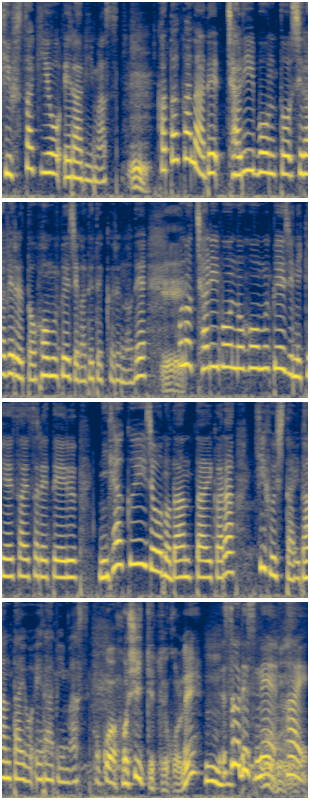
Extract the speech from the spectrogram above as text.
寄付先を選びます。うん。カタカナでチャリ本と調べるとホームページが出てくるので、ええ。このチャリ本のホームページに掲載されている200以上の団体から寄付したい団体を選びます。ここは欲しいって言ってるところね、そうですね、うんはい。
